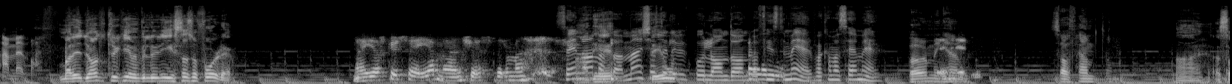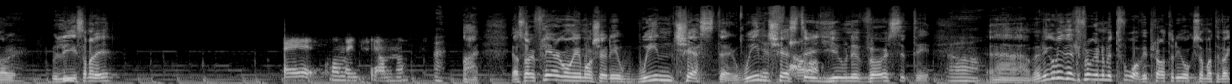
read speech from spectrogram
Ja, men va? Marie, du har inte tryckt in. Vill du gissa så får du det. Nej, jag skulle säga Manchester, men... Säg något Ja, det- annat då. det Manchester, är o- Liverpool, London. Vad finns det mer? Vad kan man säga mer? Birmingham. Southampton. Nej, sa det. Vill du gissa Marie? Nej, kommer inte fram något. Nej, jag sa det flera gånger i morse. Det är Winchester. Winchester University. Ja. Eh, Men vi går vidare till fråga nummer två. Vi pratade ju också om att det var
